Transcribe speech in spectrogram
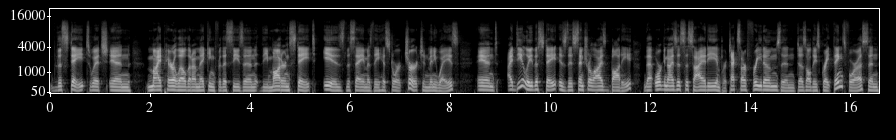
the state, which in my parallel that I'm making for this season, the modern state is the same as the historic church in many ways. And ideally, the state is this centralized body that organizes society and protects our freedoms and does all these great things for us. And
